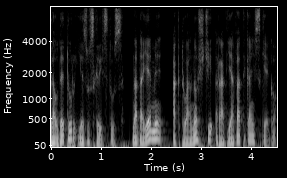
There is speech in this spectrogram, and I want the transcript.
Laudetur Jezus Chrystus. Nadajemy aktualności Radia Watykańskiego.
